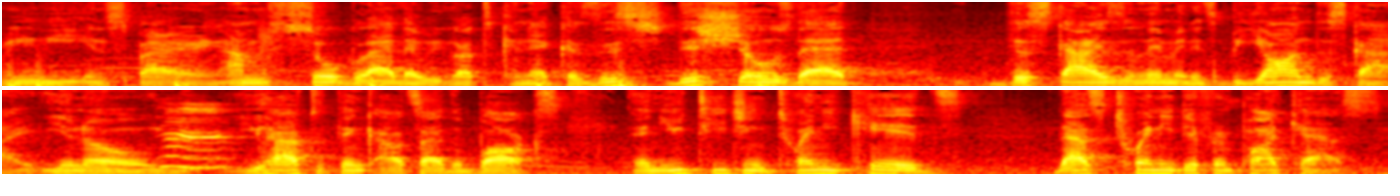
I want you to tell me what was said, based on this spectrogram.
really inspiring. I'm so glad that we got to connect because this this shows that the sky is the limit. It's beyond the sky. You know, you, you have to think outside the box. And you teaching 20 kids, that's 20 different podcasts.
